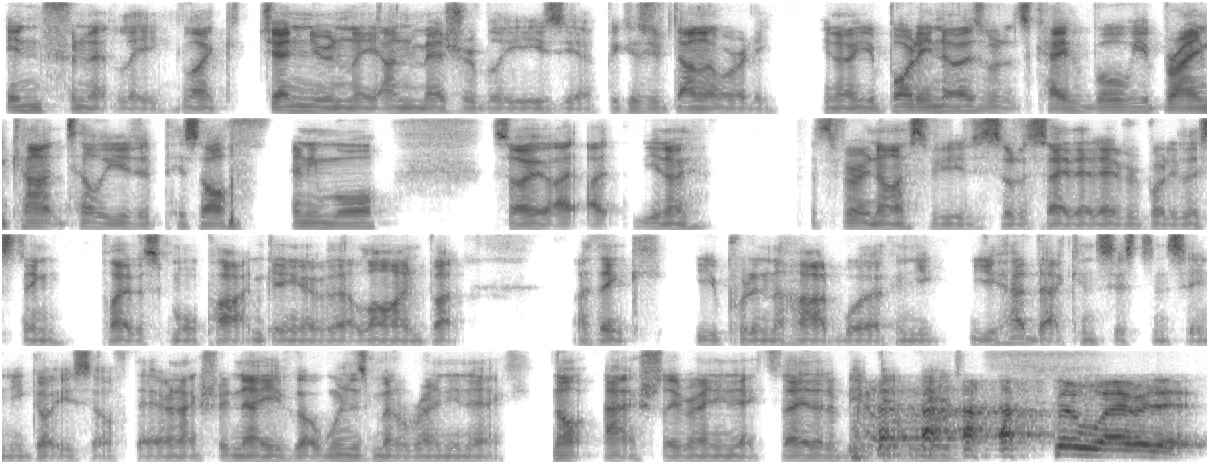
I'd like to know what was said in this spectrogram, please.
infinitely, like genuinely, unmeasurably easier because you've done it already. You know, your body knows what it's capable. Your brain can't tell you to piss off anymore. So, I, I you know, it's very nice of you to sort of say that everybody listening played a small part in getting over that line. But I think you put in the hard work and you you had that consistency and you got yourself there. And actually now you've got a winner's medal around your neck. Not actually around your neck today. That'd be a bit weird. Still wearing it.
